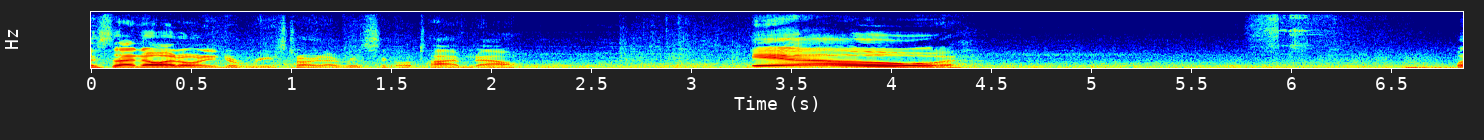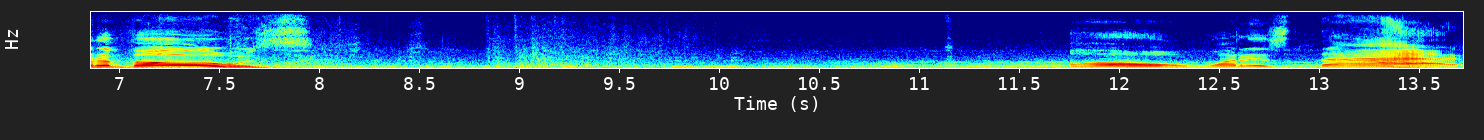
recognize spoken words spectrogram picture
Least I know I don't need to restart every single time now. Ew! What are those? Oh, what is that?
